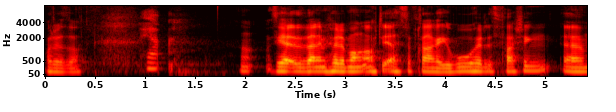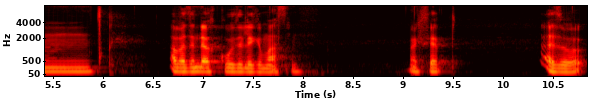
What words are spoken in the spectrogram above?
Oder so. Ja. Sie hat, war nämlich heute Morgen auch die erste Frage. Juhu, heute ist Fasching. Ähm, aber sind auch gruselige Masken? Und ich gesagt, also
